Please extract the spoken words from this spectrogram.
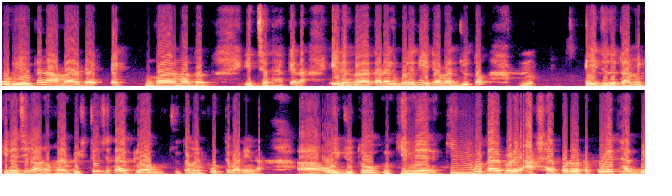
পড়িয়ে ওঠে না, আমার ব্যাগ প্যাক করার মতন ইচ্ছা থাকে না। এই দেখো তার আগে বলে দিই, এটা আমার জুতো। এই জুতোটা আমি কিনেছি কারণ ওখানে বৃষ্টি হচ্ছে, তার ক্লগ জুতো আমি পরতে পারি না। ওই জুতো কিনে, কিনবো, তারপরে আসার পরে ওটা পরে থাকবে,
